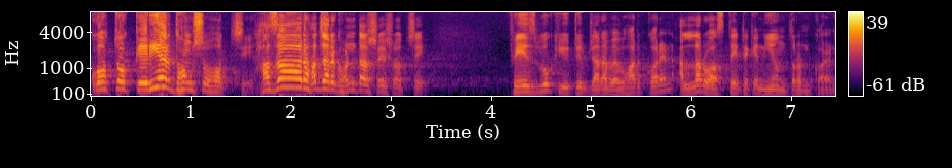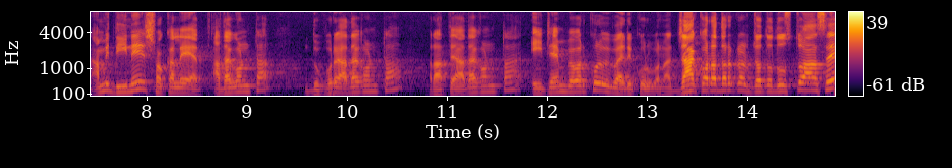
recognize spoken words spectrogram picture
কত কেরিয়ার ধ্বংস হচ্ছে। হাজার হাজার ঘণ্টা শেষ হচ্ছে। ফেসবুক ইউটিউব যারা ব্যবহার করেন, আল্লাহর ওয়াস্তে এটাকে নিয়ন্ত্রণ করেন। আমি দিনে সকালে আধা ঘণ্টা, দুপুরে আধা ঘণ্টা, রাতে আধা ঘণ্টা, এই টাইম ব্যবহার করব বাইরে করব না। যা করা দরকার, যত দোস্ত আছে,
